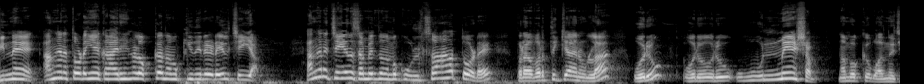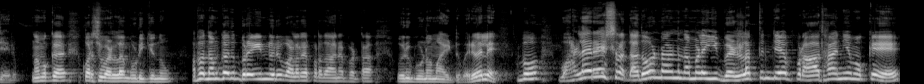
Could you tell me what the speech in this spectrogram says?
പിന്നെ അങ്ങനെ തുടങ്ങിയ കാര്യങ്ങളൊക്കെ നമുക്ക് ഇതിനിടയിൽ ചെയ്യാം. അങ്ങനെ ചെയ്യുന്ന സമയത്ത് നമുക്ക് ഉത്സാഹത്തോടെ പ്രവർത്തിക്കാനുള്ള ഒരു ഒരു ഒരു ഉന്മേഷം നമുക്ക് വന്നു ചേരും. നമുക്ക് കുറച്ച് വെള്ളം കുടിക്കുന്നു. അപ്പോൾ നമുക്കത് ബ്രെയിനൊരു വളരെ പ്രധാനപ്പെട്ട ഒരു ഗുണമായിട്ട് വരും അല്ലേ? അപ്പോൾ വളരെ ശ്രദ്ധ അതുകൊണ്ടാണ് നമ്മൾ ഈ വെള്ളത്തിന്റെ പ്രാധാന്യമൊക്കെ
